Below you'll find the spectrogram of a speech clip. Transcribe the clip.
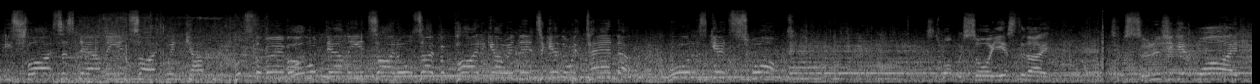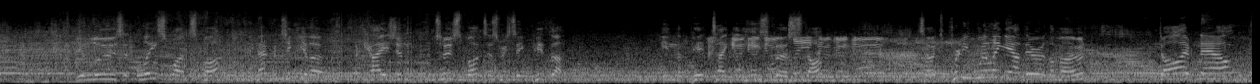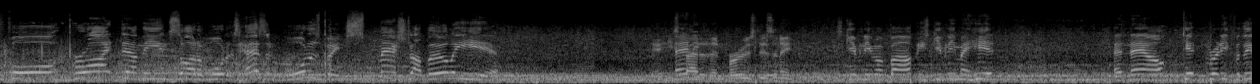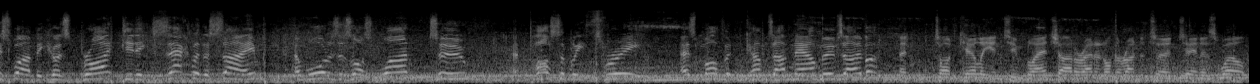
He slices down the inside. Whincup puts the move on. Look down the inside also for Pye to go in there together with Tander. Waters gets swamped. This is what we saw yesterday. So as soon as you get wide, you lose at least one spot. In that particular occasion, two spots as we see Pither in the pit taking his first stop. So it's pretty willing out there at the moment. Dive now for right down the inside of Waters. Hasn't Waters been smashed up early here? Yeah, he's And battered and bruised, isn't he? He's given him a bump, he's given him a hit. And now get ready for this one because Bright did exactly the same and Waters has lost one, two, and possibly three as Moffat comes up now, moves over. And Todd Kelly and Tim Blanchard are at it on the run to turn 10 as well.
